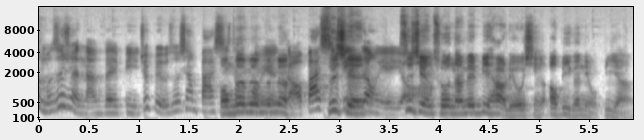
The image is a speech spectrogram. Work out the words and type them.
什么是选南非币？就比如说像巴西通膨也高，巴西币这种也有。之前除了南非币，还有流行澳币跟纽币啊。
